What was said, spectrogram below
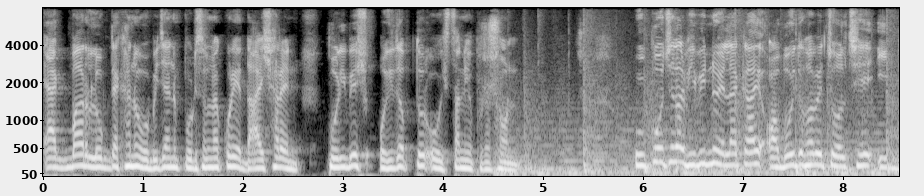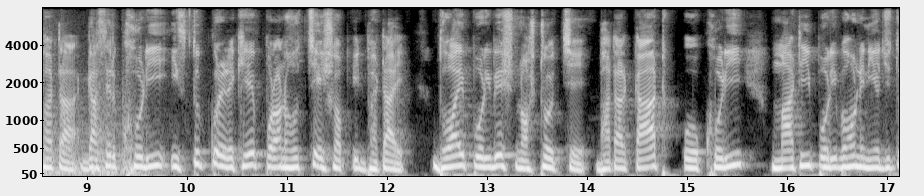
একবার লোক দেখানো অভিযান পরিচালনা করে দায় সারেন পরিবেশ অধিদপ্তর ও স্থানীয় প্রশাসন। উপজেলার বিভিন্ন এলাকায় অবৈধভাবে চলছে ইটভাটা গাছের খড়ি স্তূপ করে রেখে পোড়ানো হচ্ছে এসব ইটভাটায় ধোয়ায় পরিবেশ নষ্ট হচ্ছে। ভাটার কাঠ ও খড়ি, মাটি পরিবহনে নিয়োজিত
